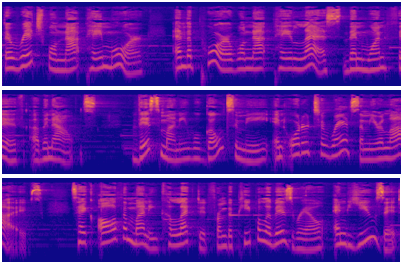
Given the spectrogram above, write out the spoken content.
The rich will not pay more, and the poor will not pay less than one fifth of an ounce. This money will go to me in order to ransom your lives. Take all the money collected from the people of Israel and use it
